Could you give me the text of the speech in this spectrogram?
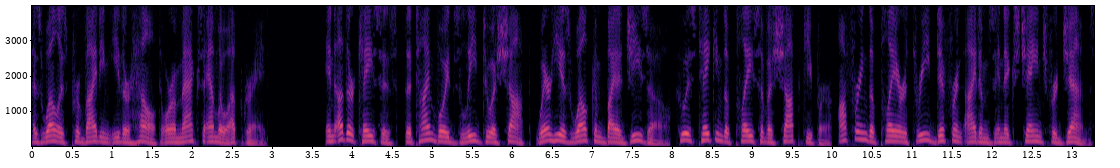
as well as providing either health or a max ammo upgrade. In other cases, the time voids lead to a shop, where he is welcomed by a Jizo, who is taking the place of a shopkeeper, offering the player three different items in exchange for gems.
